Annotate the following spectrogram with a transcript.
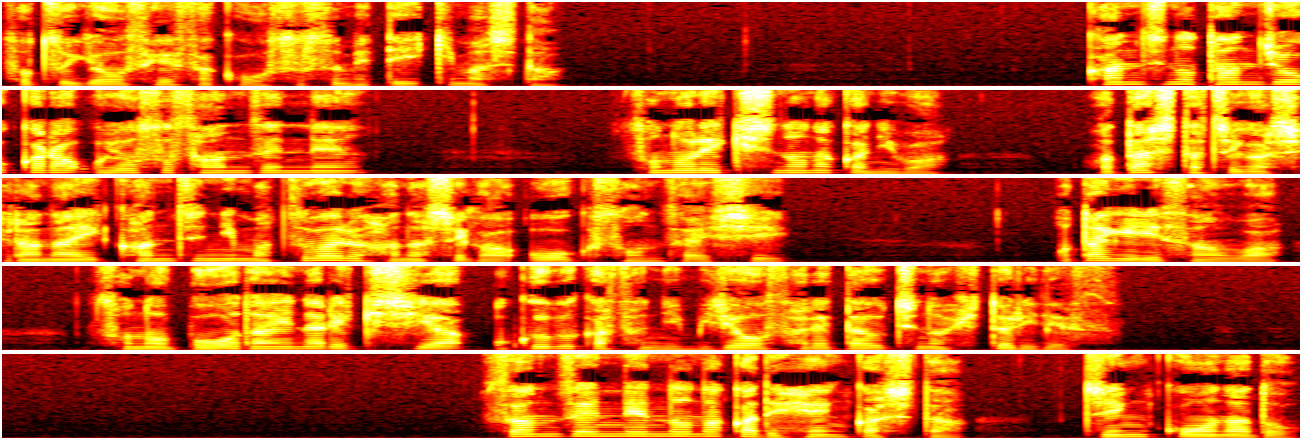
卒業制作を進めていきました。漢字の誕生からおよそ3000年。その歴史の中には私たちが知らない漢字にまつわる話が多く存在し小田切さんはその膨大な歴史や奥深さに魅了されたうちの一人です3000年の中で変化した人口など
